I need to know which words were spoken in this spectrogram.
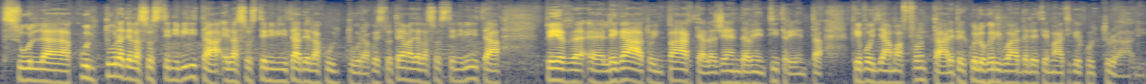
sulla cultura della sostenibilità e la sostenibilità della cultura. Questo tema della sostenibilità per, eh, legato in parte all'Agenda 2030 che vogliamo affrontare per quello che riguarda le tematiche culturali.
